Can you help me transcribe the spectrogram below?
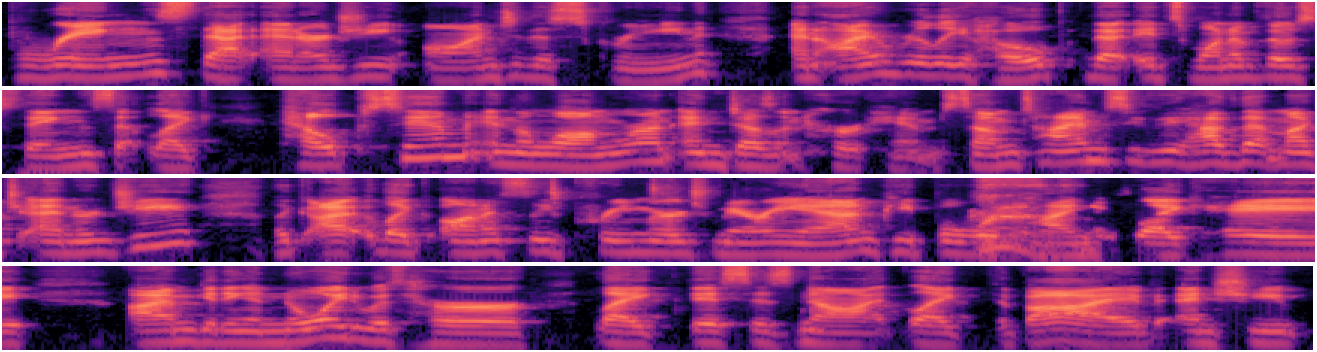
brings that energy onto the screen. And I really hope that it's one of those things that like helps him in the long run and doesn't hurt him. Sometimes if you have that much energy, like I like honestly pre-merge Maryanne, people were kind of like, hey, I'm getting annoyed with her. Like this is not like the vibe. And she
